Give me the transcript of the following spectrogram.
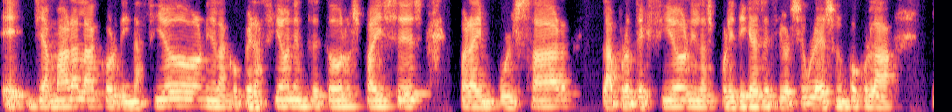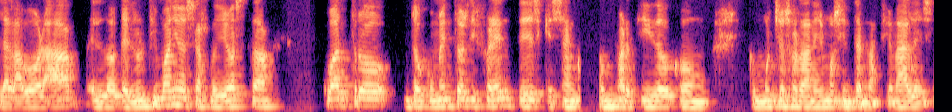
eh, llamar a la coordinación y a la cooperación entre todos los países para impulsar la protección y las políticas de ciberseguridad. es un poco la, la labor. Ah, el último año desarrolló hasta cuatro documentos diferentes que se han compartido con, muchos organismos internacionales.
